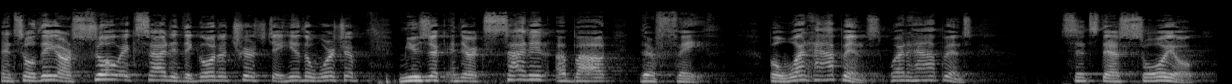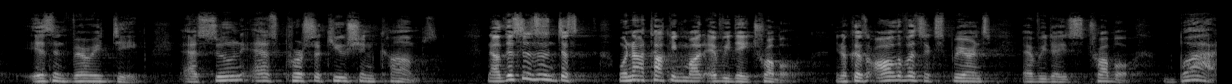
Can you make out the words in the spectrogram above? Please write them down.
And so they are so excited. They go to church, they hear the worship music, and they're excited about their faith. But what happens? What happens? Since that soil isn't very deep, as soon as persecution comes. Now, this isn't just, we're not talking about everyday trouble, you know, because all of us experience everyday trouble. But,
